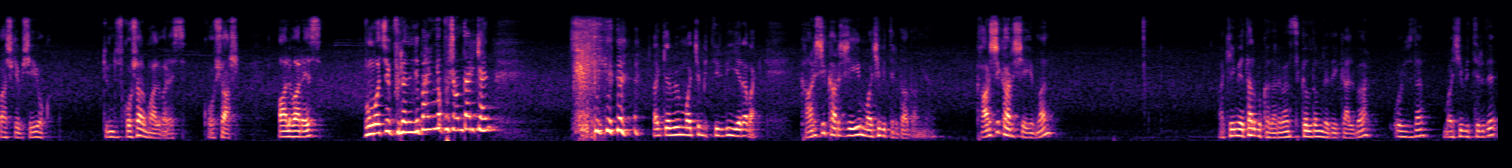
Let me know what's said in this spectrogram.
Başka bir şey yok. Dümdüz koşar mı Alvarez? Koşar. Alvarez. Bu maçın finalini ben yapacağım derken hakemin maçı bitirdiği yere bak. Karşı karşıyayım maçı bitirdi adam ya. Karşı karşıyayım lan. Hakem yeter bu kadar. Ben sıkıldım dedi galiba. O yüzden maçı bitirdi.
